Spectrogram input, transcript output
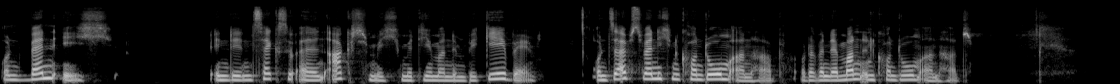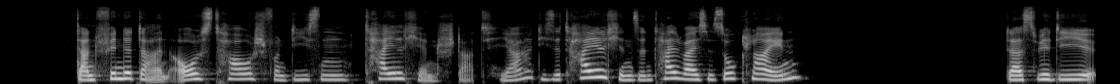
Und wenn ich in den sexuellen Akt mich mit jemandem begebe und selbst wenn ich ein Kondom anhabe oder wenn der Mann ein Kondom anhat dann findet da ein Austausch von diesen Teilchen statt, ja? Diese Teilchen sind teilweise so klein dass wir die,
